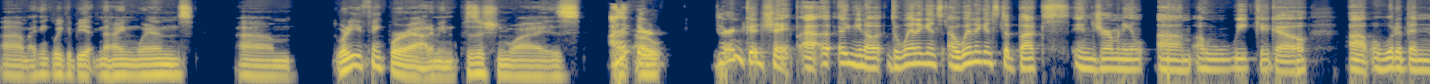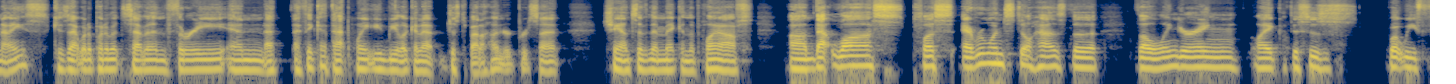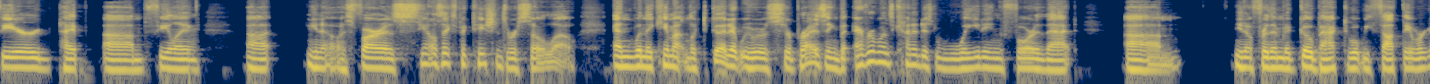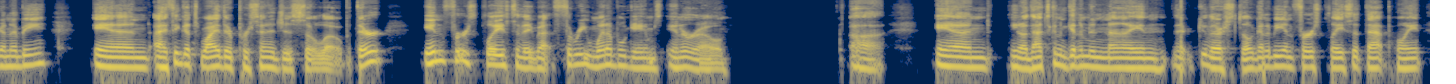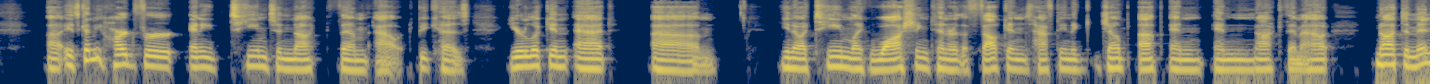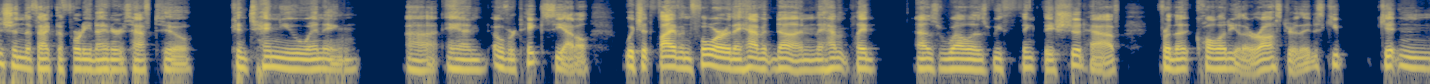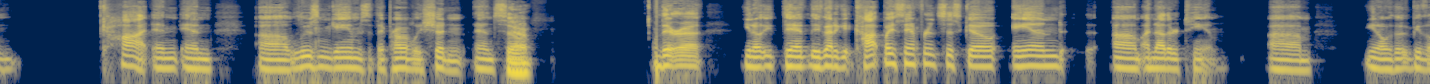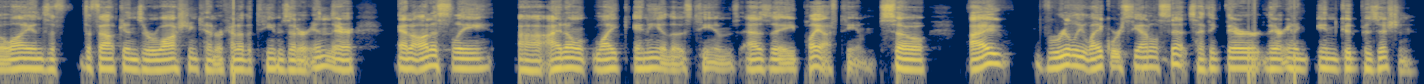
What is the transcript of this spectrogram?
um, I think we could be at nine wins. Um, where do you think we're at? I mean, position wise, I think Are- they're are- they're in good shape. Uh, uh, you know, the win against a win against the Bucks in Germany um, a week ago uh, would have been nice because that would have put them at seven and three, and at, I think at that point you'd be looking at just about a hundred percent chance of them making the playoffs. Um, that loss plus everyone still has the the lingering like this is what we feared type um, feeling. Uh, you know, as far as Seattle's expectations were so low. And when they came out and looked good, it was surprising, but everyone's kind of just waiting for that, um, you know, for them to go back to what we thought they were going to be. And I think that's why their percentage is so low. But they're in first place and they've got three winnable games in a row. Uh, and you know that's going to get them to nine. They're, they're still going to be in first place at that point. Uh, it's going to be hard for any team to knock them out because you're looking at um, you know, a team like Washington or the Falcons having to jump up and and knock them out. Not to mention the fact the 49ers have to continue winning uh, and overtake Seattle, which at five and four they haven't done. They haven't played as well as we think they should have for the quality of their roster. They just keep getting caught and and uh, losing games that they probably shouldn't. And so Yeah. they're a you know they have, they've got to get caught by San Francisco and um, another team. Um, you know, that would be the Lions, the, the Falcons, or Washington, are kind of the teams that are in there. And honestly, uh, I don't like any of those teams as a playoff team. So I really like where Seattle sits. I think they're they're in a, in good position.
